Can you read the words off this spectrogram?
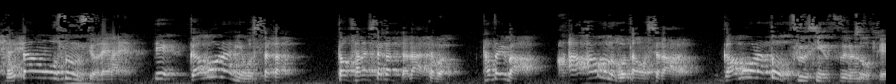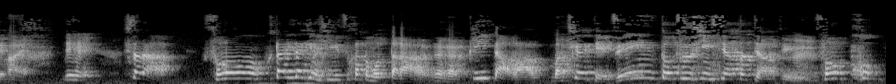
って、ボタンを押すんですよね。はいで、ガモーラに押したか、と話したかったら、多分、例えば、あ青のボタンを押したら、ガモーラと通信するんですよ。はい。で、したら、その二人だけの秘密かと思ったら、なんかピーターは間違えて全員と通信しちゃったってなっていう、うんそのこ、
